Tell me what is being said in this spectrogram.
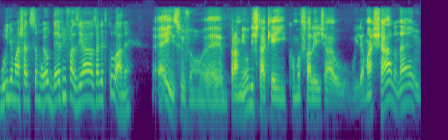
William Machado e Samuel devem fazer a zaga titular, né? É isso, João. É, para mim, o um destaque aí, como eu falei já, o William Machado, né?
